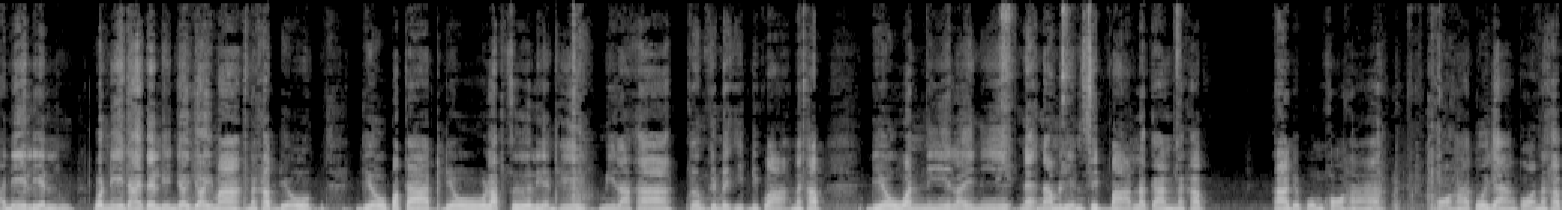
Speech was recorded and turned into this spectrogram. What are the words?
อันนี้เหรียญวันนี้ได้แต่เหรียญย่อยๆมานะครับ เดี๋ยวเดี๋ยวประกาศ เดี๋ยวรับซื้อเหรียญที่มีราคาเพิ่มขึ้นไปอีกดีกว่านะครับ เดี๋ยววันนี้ไลฟ์นี้แนะนำเหรียญสิบบาทแล้วกันนะครับ อ่าเดี๋ยวผมขอหาขอหาตัวอย่างก่อนนะครับ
